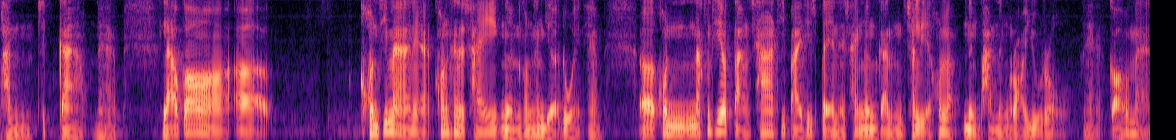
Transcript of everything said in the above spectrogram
2019 นะครับ แล้วก็ คนที่มาเนี่ยค่อนข้างจะใช้เงินค่อนข้างเยอะด้วยนะครับคนนักท่องเที่ยวต่างชาติที่ไปที่สเปนเนี่ยใช้เงินกันเฉลี่ยคนละ 1,100 ยูโรนะฮะก็ประมาณ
